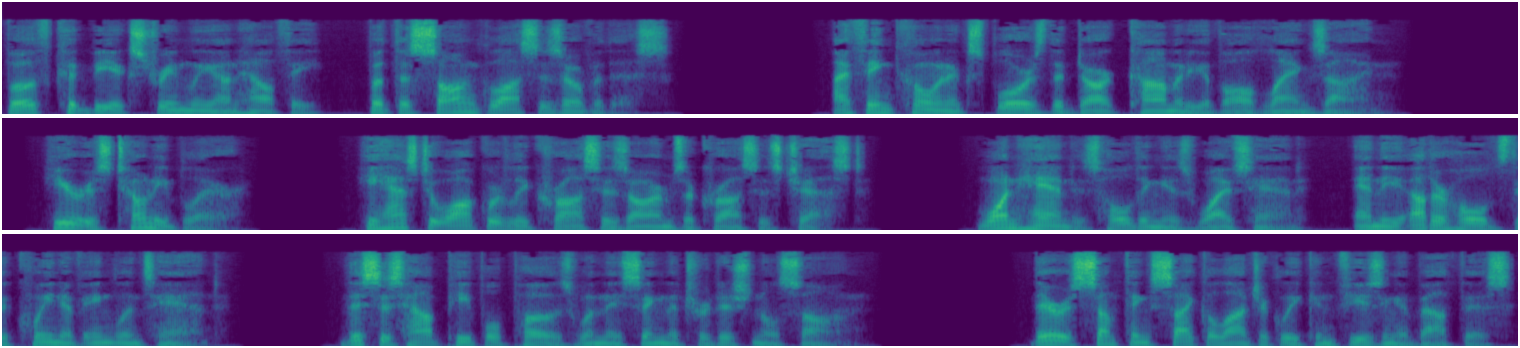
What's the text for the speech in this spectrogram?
Both could be extremely unhealthy, but the song glosses over this. I think Cohen explores the dark comedy of Auld Lang Syne. Here is Tony Blair. He has to awkwardly cross his arms across his chest. One hand is holding his wife's hand, and the other holds the Queen of England's hand. This is how people pose when they sing the traditional song. There is something psychologically confusing about this,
